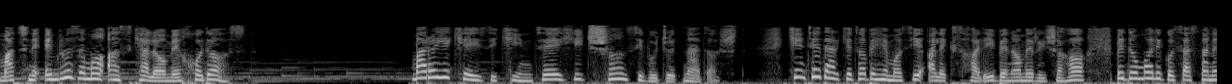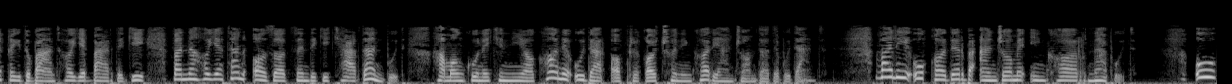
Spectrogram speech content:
متن امروز ما از کلام خداست. برای کیزی کینته هیچ شانسی وجود نداشت. کینته در کتاب حماسی الکس هالی به نام ریشه ها به دنبال گسستن قید و بندهای بردگی و نهایتا آزاد زندگی کردن بود همان گونه که نیاکان او در آفریقا چنین کاری انجام داده بودند. ولی او قادر به انجام این کار نبود. او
